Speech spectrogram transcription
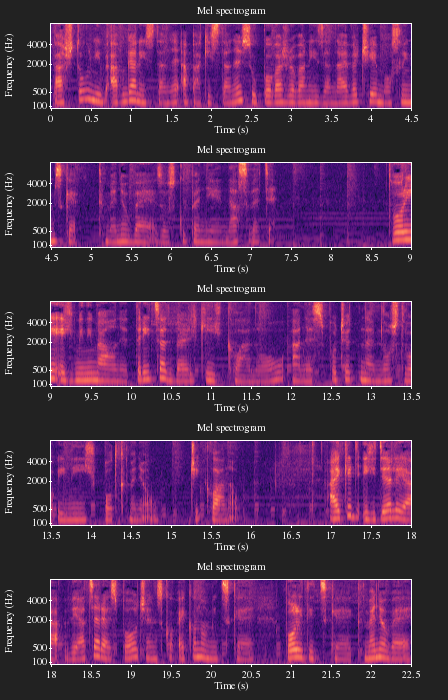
Paštúni v Afganistane a Pakistane sú považovaní za najväčšie moslimské kmeňové zoskupenie na svete. Tvorí ich minimálne 30 veľkých klanov a nespočetné množstvo iných podkmeňov či klanov. Aj keď ich delia viaceré spoločensko-ekonomické, politické, kmeňové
